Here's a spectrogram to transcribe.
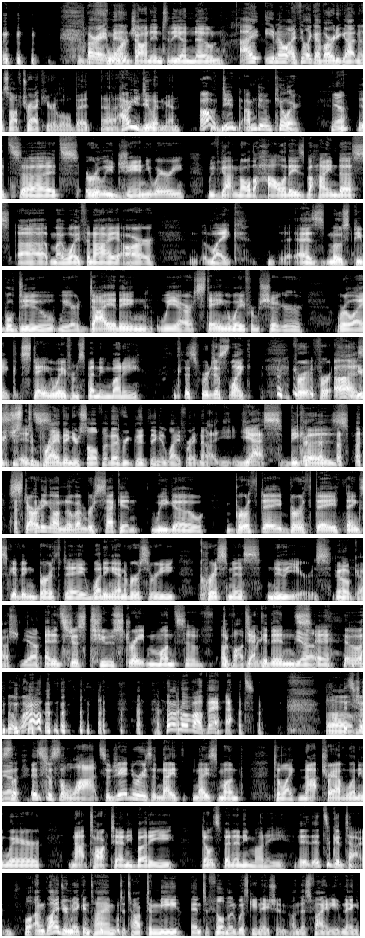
As All right, man. forge on into the unknown. I, you know, I feel like I've already gotten us off track here a little bit. Uh, how are you doing, man? Oh, dude, I'm doing killer. Yeah. It's uh it's early January. We've gotten all the holidays behind us. Uh my wife and I are like as most people do, we are dieting, we are staying away from sugar, we're like staying away from spending money because we're just like for for us You're just it's- depriving yourself of every good thing in life right now. uh, yes, because starting on November 2nd, we go birthday, birthday, Thanksgiving, birthday, wedding anniversary, Christmas, New Year's. Oh gosh, yeah. And it's just two straight months of, of Debauchery. decadence. Yeah. And, well, I don't know about that. Oh, it's just man. a, it's just a lot. So January is a nice nice month to like not travel anywhere, not talk to anybody, don't spend any money. It, it's a good time. Well, I'm glad you're making time to talk to me and to Film and Whiskey Nation on this fine evening.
